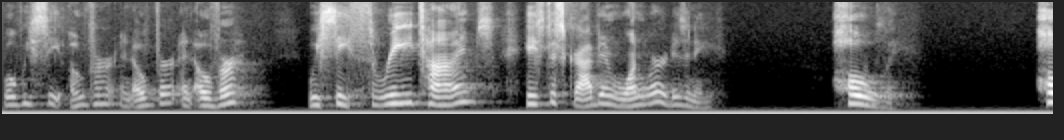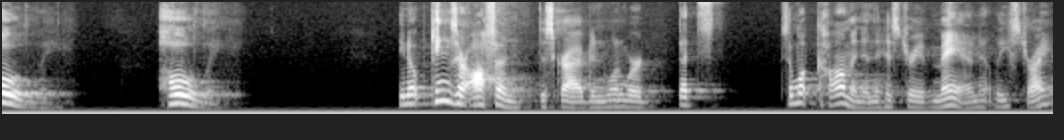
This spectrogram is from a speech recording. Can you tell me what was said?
Well, we see over and over and over. We see three times he's described in one word, isn't he? Holy. Holy. Holy. You know, kings are often described in one word. That's somewhat common in the history of man, at least, right?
